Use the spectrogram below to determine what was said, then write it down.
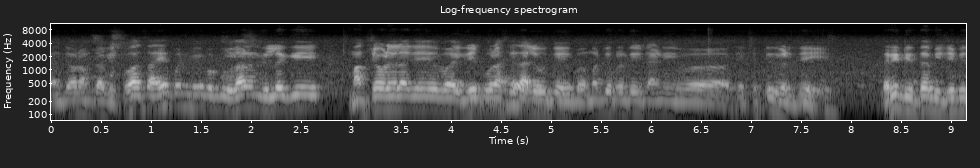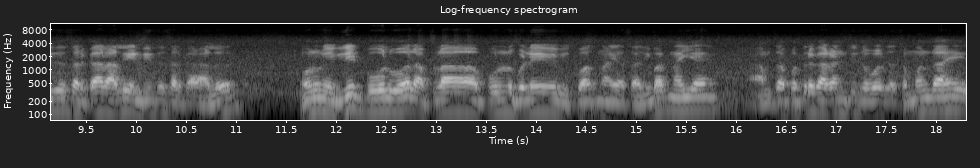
त्यांच्यावर आमचा विश्वास आहे पण मी फक्त उदाहरण दिलं की मागच्या वेळेला जे एक्झिट पोल असे झाले होते मध्य प्रदेश आणि छत्तीसगडचे. तरी तिथं बी जे पीचं सरकार आलं एन डीचं सरकार आलं. म्हणून एक्झिट पोलवर आपला पूर्णपणे विश्वास नाही असा अजिबात नाही आहे. आमचा पत्रकारांची जवळचा संबंध आहे.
